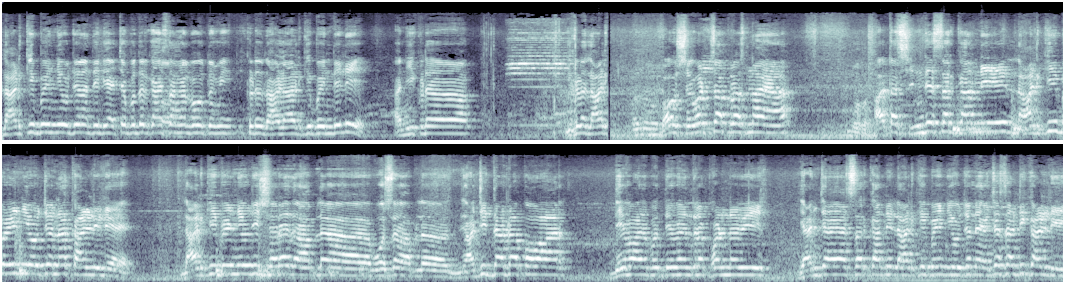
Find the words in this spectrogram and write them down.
लाडकी बहीण योजना दिली याच्याबद्दल काय सांगाल भाऊ तुम्ही इकडे लाडकी बहीण दिली आणि इकडं इकडं लाड भाऊ शेवटचा प्रश्न आहे हा आता शिंदे सरकारने लाडकी बहीण योजना काढलेली आहे. लाडकी बहीण योजना शरद आपलं वस आपलं अजितदादा पवार देवा देवेंद्र फडणवीस यांच्या या सरकारने लाडकी बहीण योजना याच्यासाठी काढली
